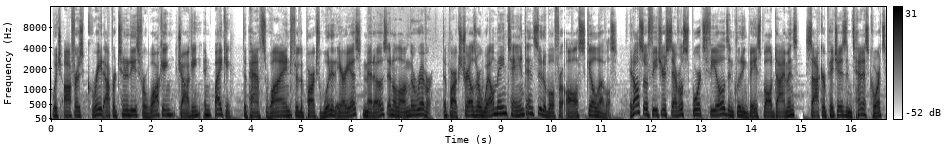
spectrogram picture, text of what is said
which offers great opportunities for walking, jogging, and biking. The paths wind through the park's wooded areas, meadows, and along the river. The park's trails are well maintained and suitable for all skill levels. It also features several sports fields, including baseball diamonds, soccer pitches, and tennis courts,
